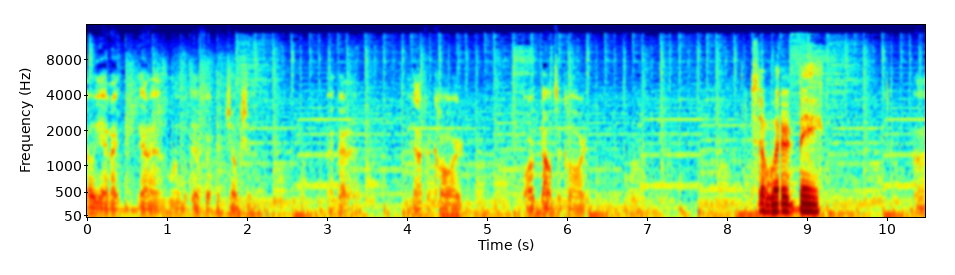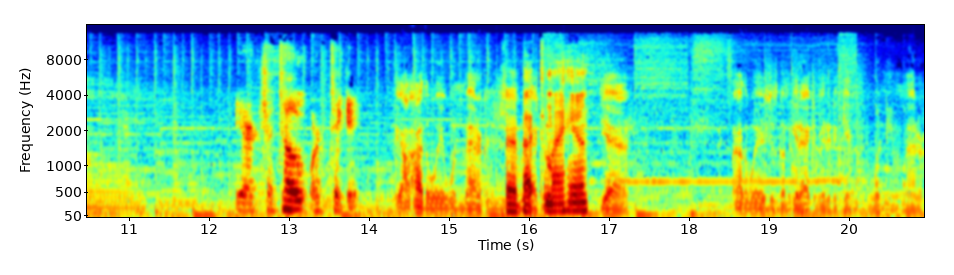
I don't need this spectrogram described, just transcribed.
oh yeah, and I gotta one with the effective junction. I gotta knock a card or bounce a card. So what would it be? Um, Either Chateau or Ticket. yeah, either way it wouldn't matter because you just So gonna back to my hand. Yeah. Either way, it's just gonna get activated again. It wouldn't even matter.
